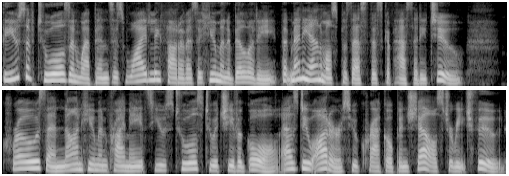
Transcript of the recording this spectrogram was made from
The use of tools and weapons is widely thought of as a human ability, but many animals possess this capacity too. Crows and non human primates use tools to achieve a goal, as do otters who crack open shells to reach food.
